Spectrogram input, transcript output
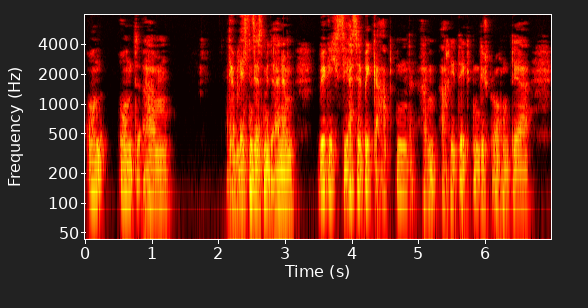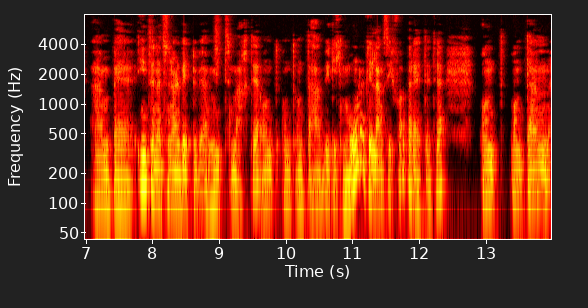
und, und ähm, ich habe letztens erst mit einem wirklich sehr, sehr begabten ähm, Architekten gesprochen, der ähm, bei internationalen Wettbewerben mitmachte und, und, und da wirklich monatelang sich vorbereitet, ja. Und, und dann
